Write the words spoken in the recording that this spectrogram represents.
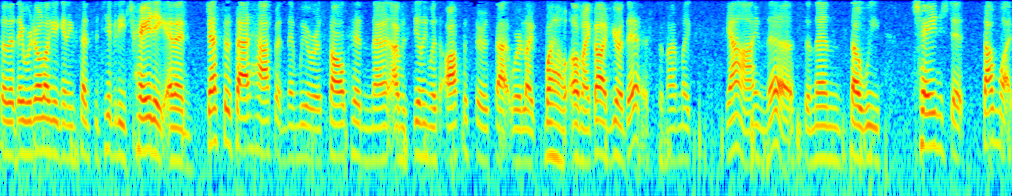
so that they were no longer getting sensitivity training. And then just as that happened then we were assaulted and then I was dealing with officers that were like, Wow, oh my God, you're this. And I'm like, Yeah, I'm this. And then so we changed it somewhat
